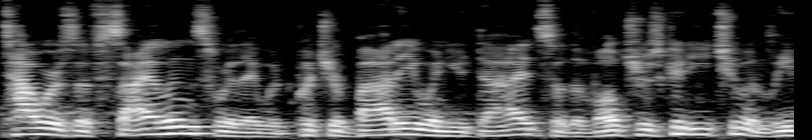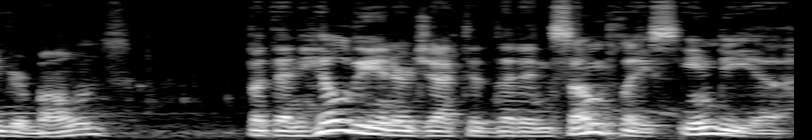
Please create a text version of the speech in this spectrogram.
towers of silence where they would put your body when you died so the vultures could eat you and leave your bones. But then Hildy interjected that in some place, India,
